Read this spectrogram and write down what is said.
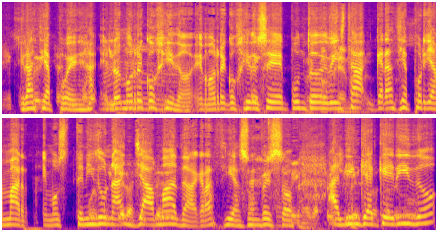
mi punto de Gracias, vista. pues lo hemos recogido, hemos recogido ese punto de vista. Gracias por llamar. Hemos tenido Pues una llamada, gracias, un beso. Alguien que ha querido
